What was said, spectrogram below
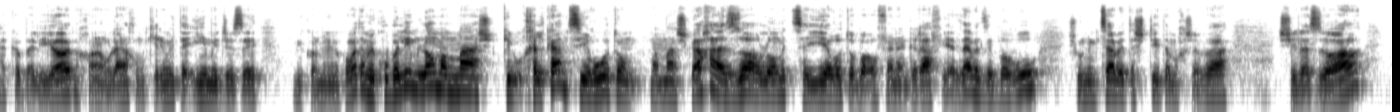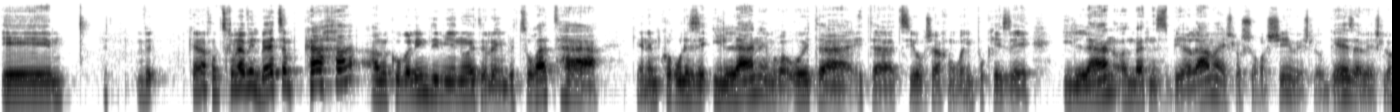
הקבליות, נכון? אולי אנחנו מכירים את האימג' הזה מכל מיני מקומות. המקובלים לא ממש, כאילו חלקם ציירו אותו ממש ככה, הזוהר לא מצייר אותו באופן הגרפי הזה, אבל זה ברור שהוא נמצא בתשתית המחשבה של הזוהר. אה, וכן, אנחנו צריכים להבין, בעצם ככה המקובלים דמיינו את אלוהים, בצורת ה... כן, הם קראו לזה אילן, הם ראו את, ה, את הציור שאנחנו רואים פה כאיזה אילן, עוד מעט נסביר למה, יש לו שורשים ויש לו גזע ויש לו,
